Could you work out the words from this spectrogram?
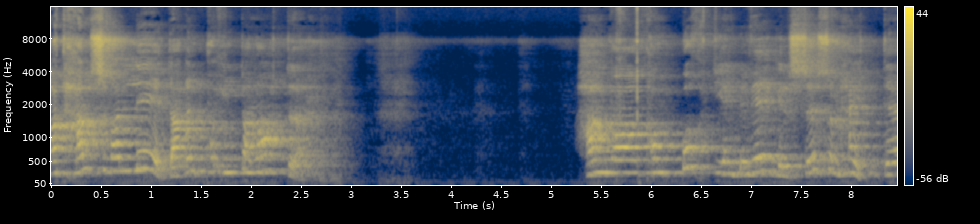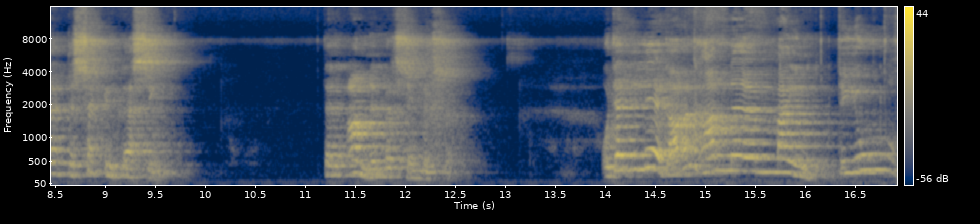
at han som var lederen på internatet Han var kommet bort i en bevegelse som heter The Second Blessing. Den andre velsignelse. Og denne lederen han eh, mente jo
